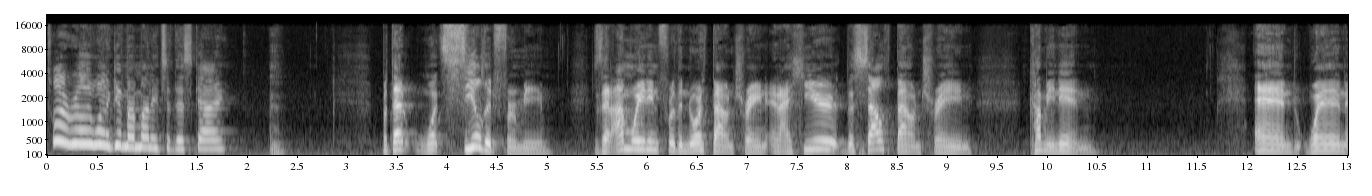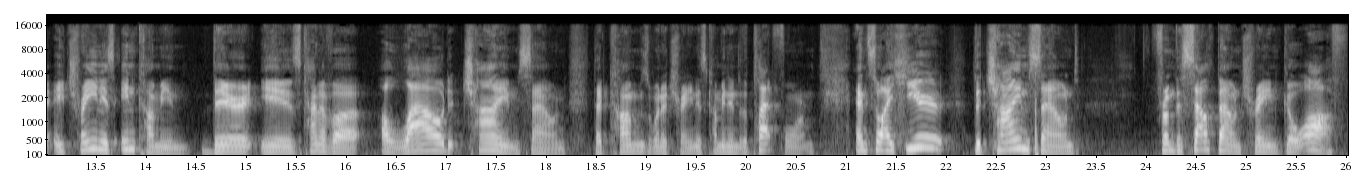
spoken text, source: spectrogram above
do I really want to give my money to this guy? but that what sealed it for me is that I'm waiting for the northbound train and I hear the southbound train coming in and when a train is incoming, there is kind of a, a loud chime sound that comes when a train is coming into the platform. And so I hear the chime sound from the southbound train go off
